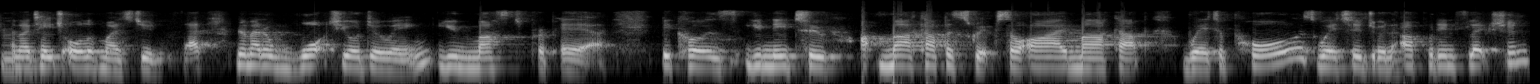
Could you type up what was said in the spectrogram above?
and I mm. teach all of my students that. No matter what you're doing, you must prepare because you need to mark up a script. So I mark up where to pause, where to do an upward inflection,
